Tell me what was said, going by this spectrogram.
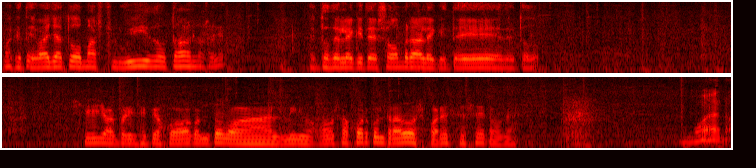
para que te vaya todo más fluido, tal, no sé qué. Entonces le quité sombra, le quité de todo. Sí, yo al principio jugaba con todo al mínimo. Vamos a jugar contra dos, parece ser, ¿o qué? Bueno,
